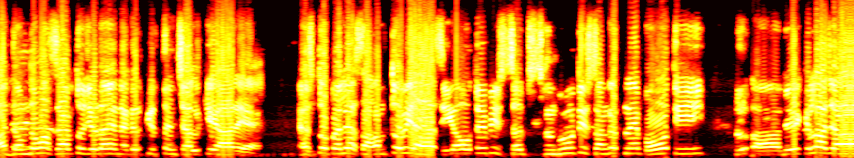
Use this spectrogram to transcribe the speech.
ਆ ਦਮਦਮਾ ਸਾਹਿਬ ਤੋਂ ਜਿਹੜਾ ਇਹ ਨਗਰ ਕੀਰਤਨ ਚੱਲ ਕੇ ਆ ਰਿਹਾ ਹੈ। ਇਸ ਤੋਂ ਪਹਿਲੇ ਅਸਾਮ ਤੋਂ ਵੀ ਆਇਆ ਸੀਗਾ ਉਹ ਵੀ ਸੰਗਰੂਰ ਦੀ ਸੰਗਤ ਨੇ ਬਹੁਤ ਹੀ ਅਹ, ਨੇਕਲਾ ਜਿਹਾ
